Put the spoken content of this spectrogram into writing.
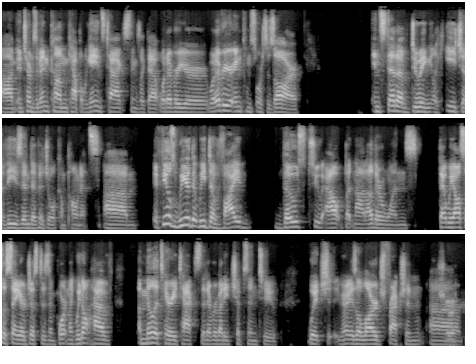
um, in terms of income, capital gains tax, things like that, whatever your whatever your income sources are, instead of doing like each of these individual components. Um, it feels weird that we divide those two out, but not other ones that we also say are just as important. Like we don't have a military tax that everybody chips into, which is a large fraction. Um, sure.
